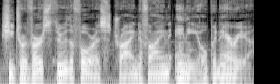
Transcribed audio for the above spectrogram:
she traversed through the forest trying to find any open area.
